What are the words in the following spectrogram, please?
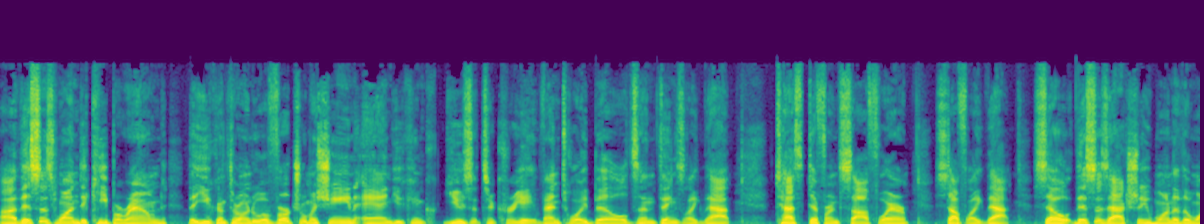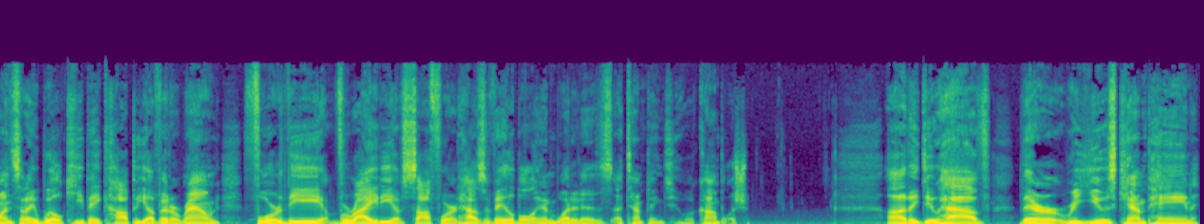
uh, this is one to keep around that you can throw into a virtual machine and you can use it to create Ventoy builds and things like that, test different software, stuff like that. So, this is actually one of the ones that I will keep a copy of it around for the variety of software it has available and what it is attempting to accomplish. Uh, they do have their reuse campaign,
